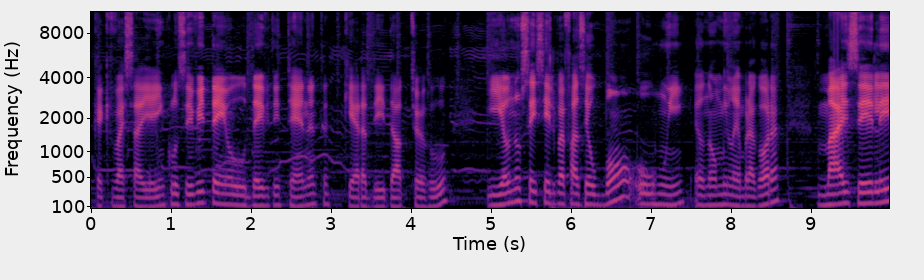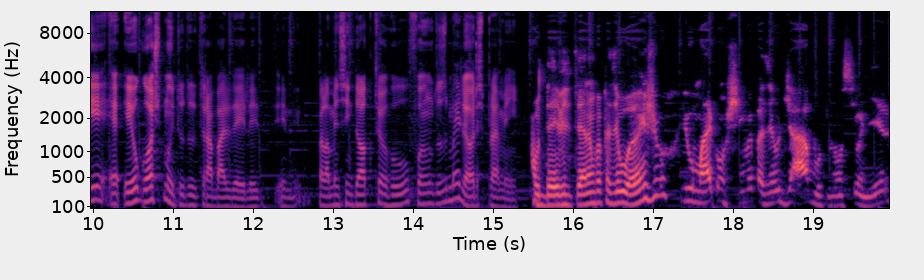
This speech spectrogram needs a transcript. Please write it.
o que é que vai sair. Inclusive tem o David Tennant, que era de Doctor Who. E eu não sei se ele vai fazer o bom ou o ruim, eu não me lembro agora. Mas ele. é- Eu gosto muito do trabalho dele. Ele, pelo menos em Doctor Who, foi um dos melhores pra mim. O David Tennant vai fazer o anjo e o Michael Sheen vai fazer o diabo, que vão se unir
